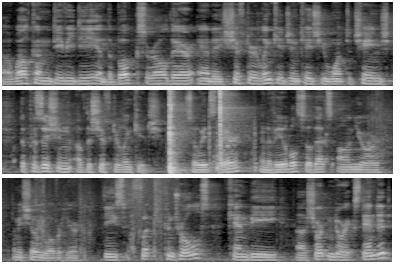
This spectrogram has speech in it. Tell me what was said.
uh, welcome DVD and the books are all there and a shifter linkage in case you want to change the position of the shifter linkage. So it's there and available. So that's on your, let me show you over here. These foot controls can be uh, shortened or extended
